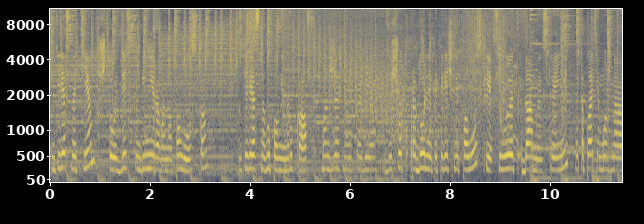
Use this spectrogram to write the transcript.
Интересно тем, что здесь комбинирована полоска Интересно выполнен рукав, манжет на рукаве. За счет продольной поперечной полоски силуэт дамы стройнит. Это платье можно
